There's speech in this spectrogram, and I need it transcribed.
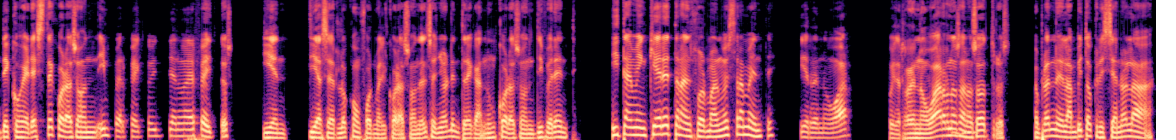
de coger este corazón imperfecto y lleno de defectos y hacerlo conforme al corazón del Señor, entregando un corazón diferente. Y también quiere transformar nuestra mente y renovar, pues renovarnos a nosotros. Por ejemplo, en el ámbito cristiano la,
